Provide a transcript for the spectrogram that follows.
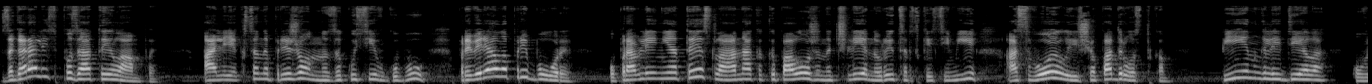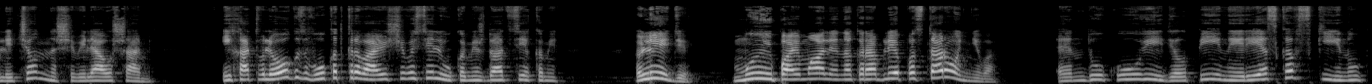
Загорались пузатые лампы. Алекса, напряженно закусив губу, проверяла приборы – Управление Тесла она, как и положено члену рыцарской семьи, освоила еще подростком. Пин глядела, увлеченно шевеля ушами. Их отвлек звук открывающегося люка между отсеками. «Леди, мы поймали на корабле постороннего!» Эндуку увидел Пин и резко вскинул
